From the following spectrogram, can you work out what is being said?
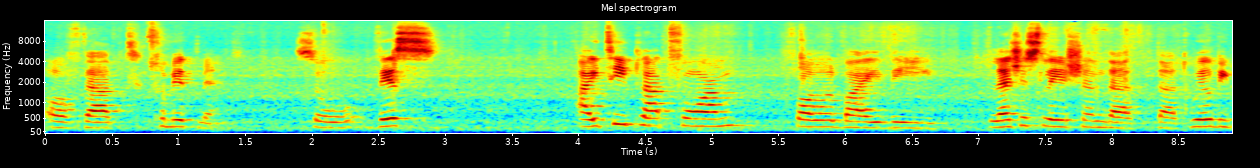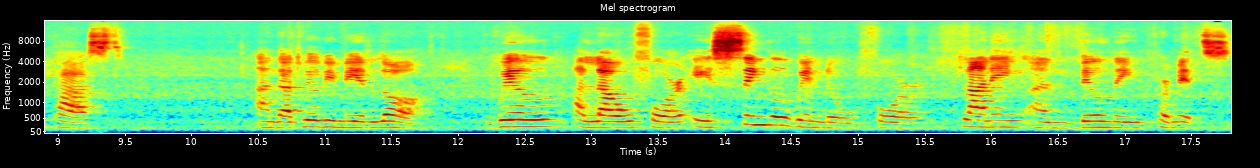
of that commitment. So this IT platform, followed by the legislation that, that will be passed and that will be made law, will allow for a single window for planning and building permits.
